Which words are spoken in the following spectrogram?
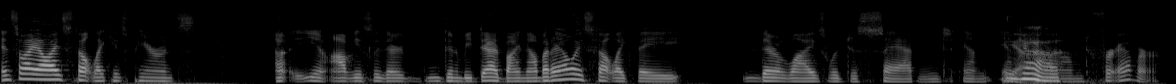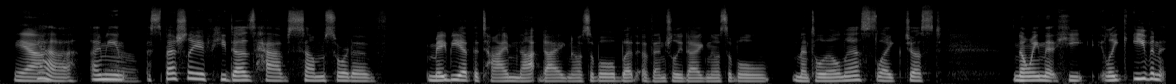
And so I always felt like his parents, uh, you know, obviously they're going to be dead by now, but I always felt like they, their lives were just saddened and, and Yeah. harmed forever. Yeah. Yeah. I mean, Yeah. especially if he does have some sort of maybe at the time not diagnosable, but eventually diagnosable mental illness, like just knowing that he like even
